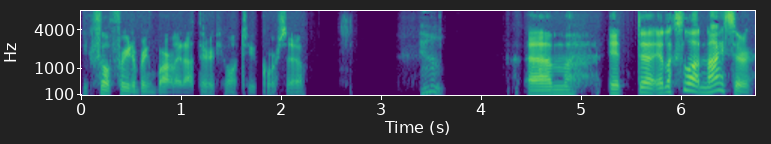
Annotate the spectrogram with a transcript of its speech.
you feel free to bring Bartlett out there if you want to, Corso. Yeah. Um, it uh, it looks a lot nicer,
